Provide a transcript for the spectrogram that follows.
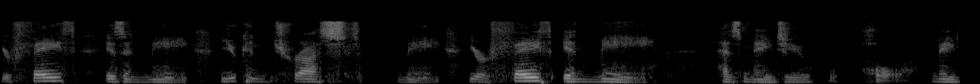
Your faith is in me. You can trust me. Your faith in me has made you whole, made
